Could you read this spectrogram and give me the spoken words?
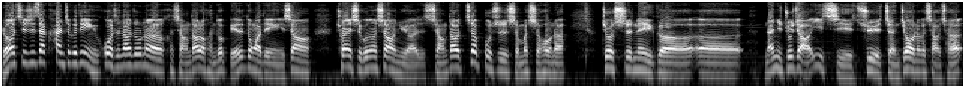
然后，其实，在看这个电影过程当中呢，想到了很多别的动画电影，像《穿越时空的少女》啊。想到这部是什么时候呢？就是那个呃，男女主角一起去拯救那个小陈，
